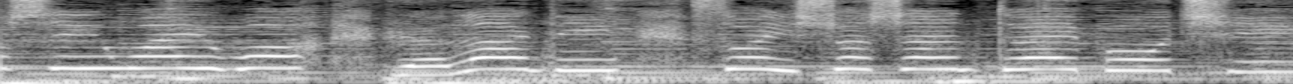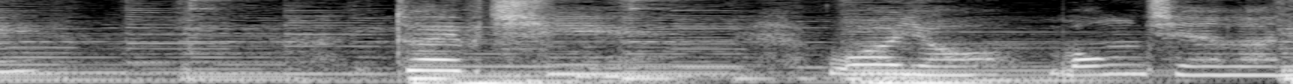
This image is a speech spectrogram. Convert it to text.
是因为我惹了你，所以说声对不起，对不起，我又梦见了你。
